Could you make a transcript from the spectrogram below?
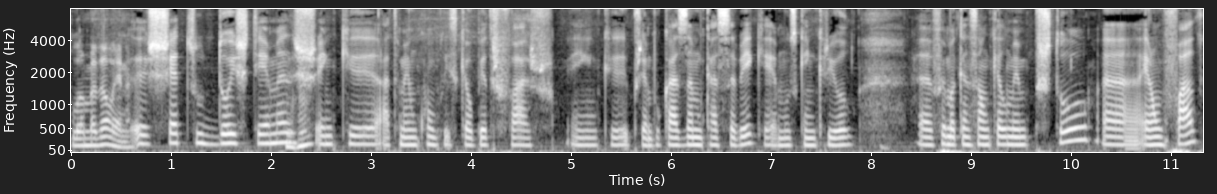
pela Madalena. Exceto dois temas uhum. em que há também um cúmplice que é o Pedro Faro, em que, por exemplo, o Casame Cá Saber, que é a música em crioulo, uh, foi uma canção que ele mesmo prestou, uh, era um fado.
